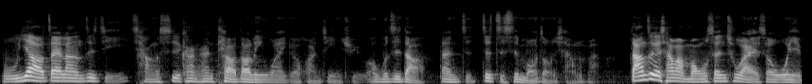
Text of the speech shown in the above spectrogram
不要再让自己尝试看看跳到另外一个环境去？我不知道，但只这只是某种想法。当这个想法萌生出来的时候，我也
